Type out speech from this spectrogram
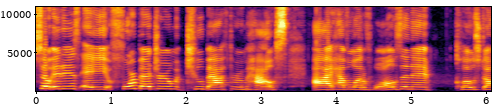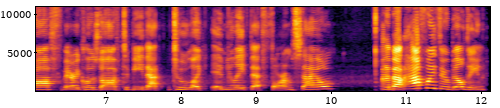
So it is a four bedroom, two bathroom house. I have a lot of walls in it closed off, very closed off to be that to like emulate that farm style. And about halfway through building,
